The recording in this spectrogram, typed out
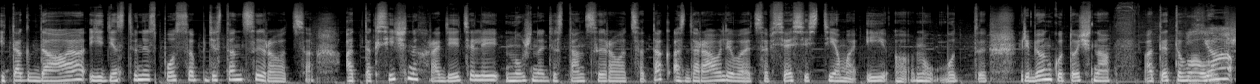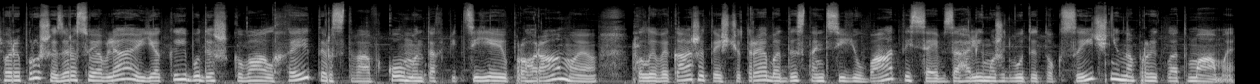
И тогда единственный способ дистанцироваться. От токсичных родителей нужно дистанцироваться. Так оздоравливается вся система. И э, ну, вот ребенку точно от этого Я лучше перепрошую, зараз уявляю, який буде шквал хейтерства в коментах під цією програмою, коли ви кажете, що треба дистанціюватися і взагалі можуть бути токсичні, наприклад, мами.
